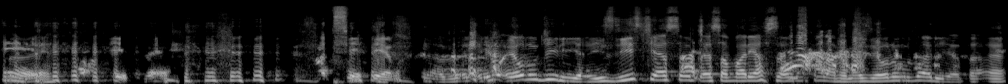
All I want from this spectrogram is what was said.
É, pode ser, tema. Eu, eu não diria. Existe essa, essa variação de palavra, mas eu não usaria. Tá? É.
